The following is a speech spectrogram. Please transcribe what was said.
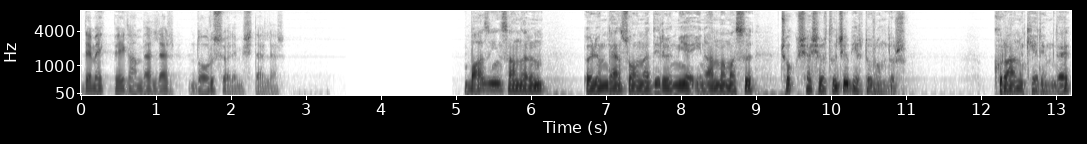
Demek peygamberler doğru söylemiş derler. Bazı insanların ölümden sonra dirilmeye inanmaması çok şaşırtıcı bir durumdur. Kur'an-ı Kerim'de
